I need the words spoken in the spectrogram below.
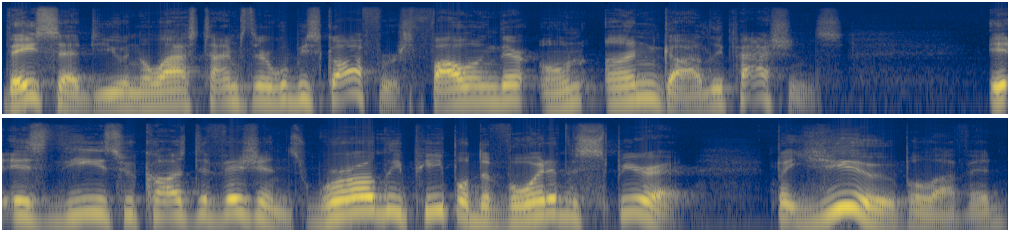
They said to you, In the last times there will be scoffers, following their own ungodly passions. It is these who cause divisions, worldly people devoid of the Spirit. But you, beloved,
